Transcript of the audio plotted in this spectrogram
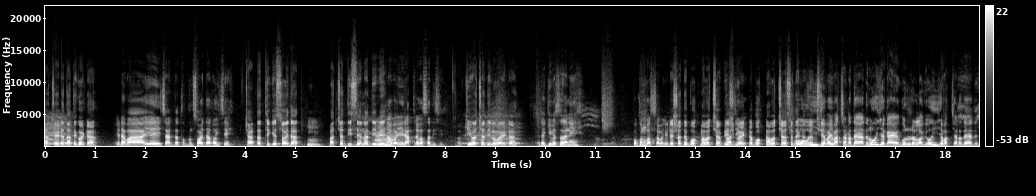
আচ্ছা এটা দাঁতে কয়টা? এটা ভাই এই চার দাঁত তো ছয় দাঁত হয়েছে চার দাঁত থেকে ছয় দাঁত? হুম। বাচ্চা দিছে না দিবে? না ভাই এই রাত্রে বাচ্চা দিছে। কি বাচ্চা দিল ভাই এটা? এটা কি বাচ্চা জানি? পকন বাচ্চা ভাই। এটার সাথে বকনা বাচ্চা? বেশ হ্যাঁ, কয়েকটা বকনা বাচ্চা আছে দেখা যাচ্ছে। ওই যে ভাই বাচ্চাটা দেখা দেন ওই যে গায়ে গরুটা লাগে ওই যে বাচ্চাটা দেখা দেন।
